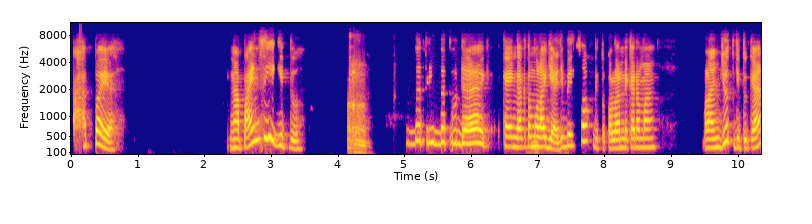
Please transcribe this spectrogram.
apa ya ngapain sih gitu? Ribet-ribet udah kayak nggak ketemu lagi aja besok gitu. Kalau anda kan emang melanjut gitu kan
